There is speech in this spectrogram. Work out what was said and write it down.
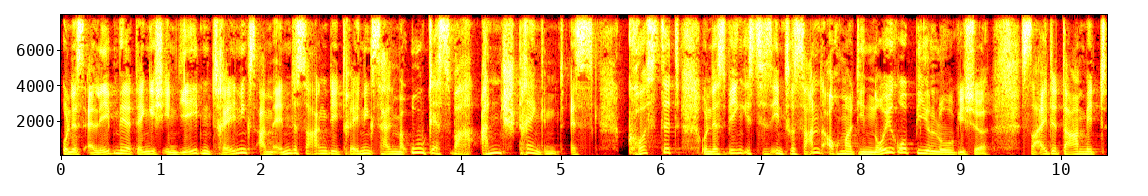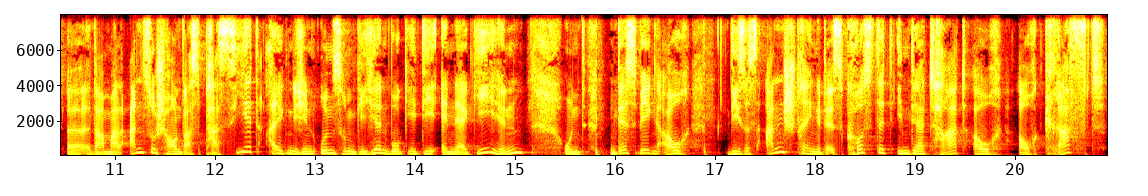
Und das erleben wir, denke ich, in jedem Trainings. Am Ende sagen die Trainingsteilnehmer, uh, das war anstrengend. Es kostet. Und deswegen ist es interessant, auch mal die neurobiologische Seite damit, äh, da mal anzuschauen, was passiert eigentlich in unserem Gehirn, wo geht die Energie hin. Und deswegen auch dieses Anstrengende, es kostet in der Tat auch, auch Kraft,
